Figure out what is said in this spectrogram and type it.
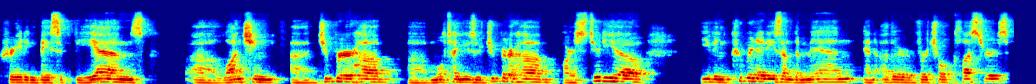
creating basic VMs, uh, launching uh, Jupyter Hub, uh, multi-user Jupyter Hub, RStudio, even Kubernetes on demand and other virtual clusters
